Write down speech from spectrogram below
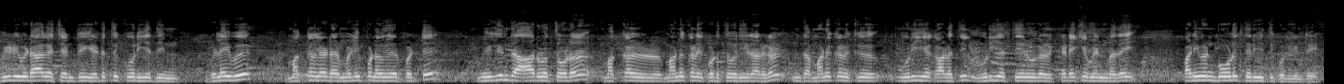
வீடு வீடாக சென்று எடுத்து கூறியதின் விளைவு மக்களிடம் விழிப்புணர்வு ஏற்பட்டு மிகுந்த ஆர்வத்தோடு மக்கள் மனுக்களை கொடுத்து வருகிறார்கள். இந்த மனுக்களுக்கு உரிய காலத்தில் உரிய தீர்வுகள் கிடைக்கும் என்பதை பணிவன்போடு தெரிவித்துக் கொள்கின்றேன்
